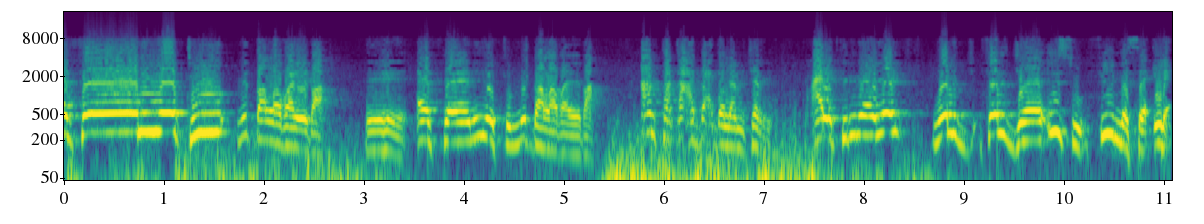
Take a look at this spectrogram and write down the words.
athaniyatu midda labayda athaniyatu midda labayda an taqaca bacda lamjari maxaa la tirinayey faljaa-isu fi masaa'ila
